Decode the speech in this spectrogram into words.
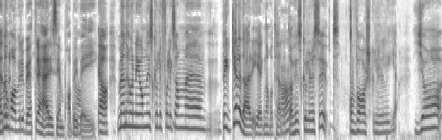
Nej, Men- då har vi det bättre här i Zimbabwe Ja. Bay. Ja, men hörni, om ni skulle få liksom, eh, bygga det där egna hotellet, Ja. då, hur skulle det se ut? Och var skulle det ligga? Jag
